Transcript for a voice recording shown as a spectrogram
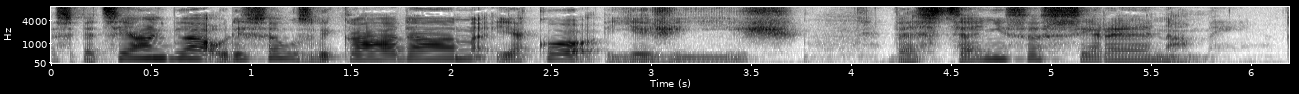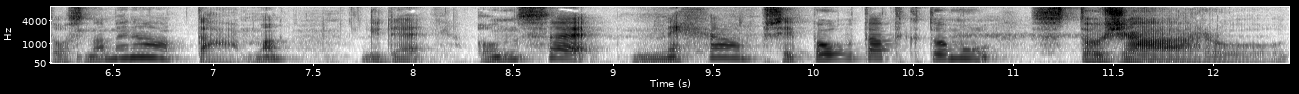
Speciálně byla Odysseus vykládán jako Ježíš, ve scéně se sirénami. To znamená tam, kde on se nechá připoutat k tomu stožáru,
